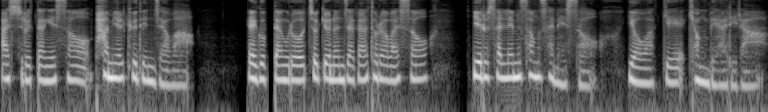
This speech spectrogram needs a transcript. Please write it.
아수르 땅에서 파멸교된 자와 애굽 땅으로 쫓겨난 자가 돌아와서 예루살렘 성산에서 여호와께 경배하리라.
